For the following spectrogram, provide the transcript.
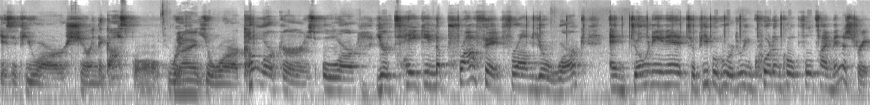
is if you are sharing the gospel with right. your coworkers or you're taking the profit from your work and donating it to people who are doing quote unquote full time ministry.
